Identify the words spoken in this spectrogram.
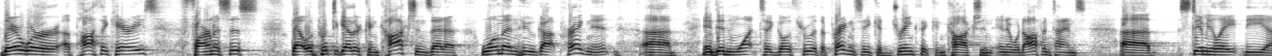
There were apothecaries, pharmacists that would put together concoctions that a woman who got pregnant uh, and didn't want to go through with the pregnancy could drink the concoction, and it would oftentimes uh, stimulate the uh,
